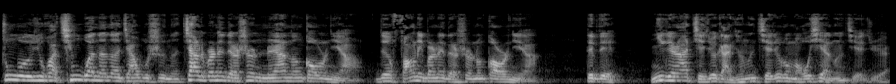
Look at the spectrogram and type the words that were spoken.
中国有句话，清官难断家务事呢。家里边那点事儿，人家能告诉你啊？这房里边那点事儿能告诉你啊？对不对？你给人家解决感情，能解决个毛线能解决？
